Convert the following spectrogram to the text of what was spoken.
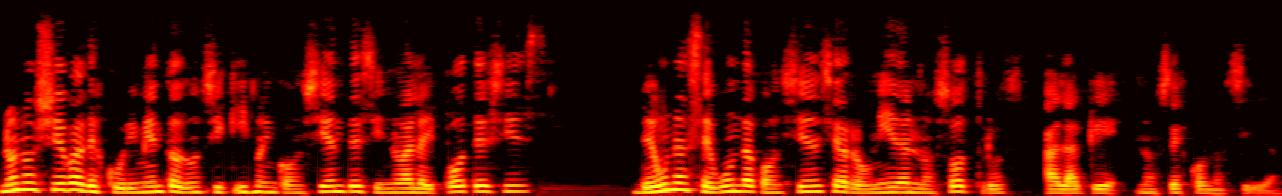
no nos lleva al descubrimiento de un psiquismo inconsciente, sino a la hipótesis de una segunda conciencia reunida en nosotros a la que nos es conocida.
